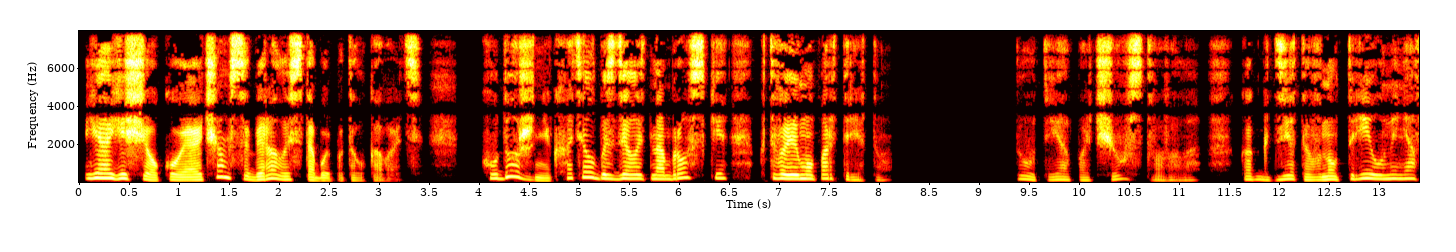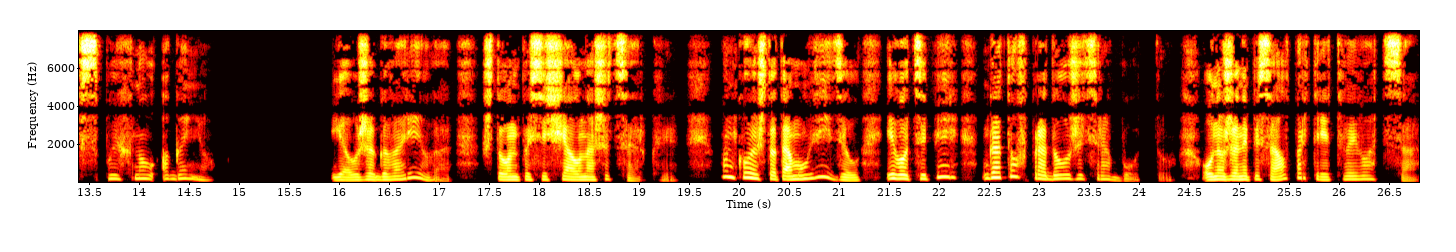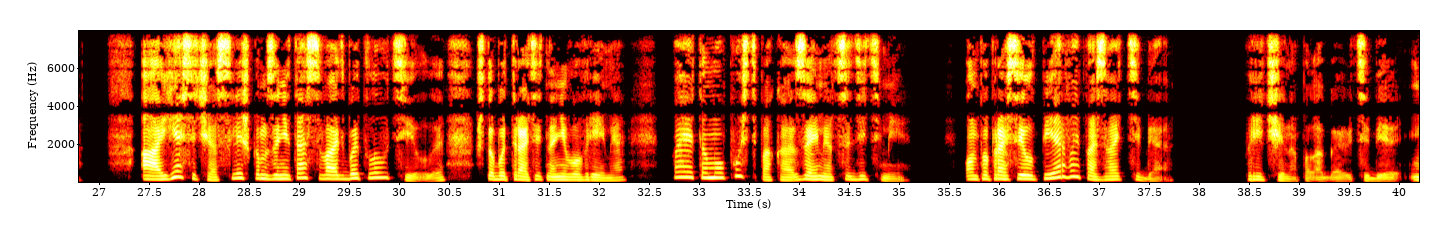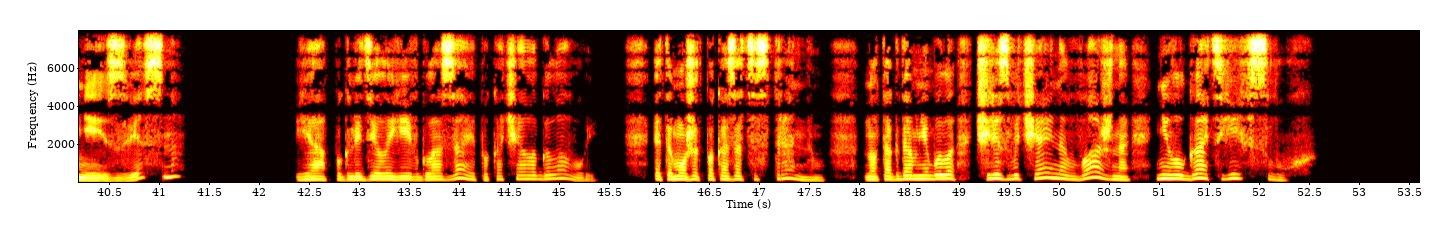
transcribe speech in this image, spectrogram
Я еще кое о чем собиралась с тобой потолковать. Художник хотел бы сделать наброски к твоему портрету. Тут я почувствовала, как где-то внутри у меня вспыхнул огонек. Я уже говорила, что он посещал наши церкви. Он кое-что там увидел, и вот теперь готов продолжить работу. Он уже написал портрет твоего отца. А я сейчас слишком занята свадьбой Плаутиллы, чтобы тратить на него время, поэтому пусть пока займется детьми. Он попросил первой позвать тебя. Причина, полагаю, тебе неизвестна? Я поглядела ей в глаза и покачала головой. Это может показаться странным, но тогда мне было чрезвычайно важно не лгать ей вслух.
